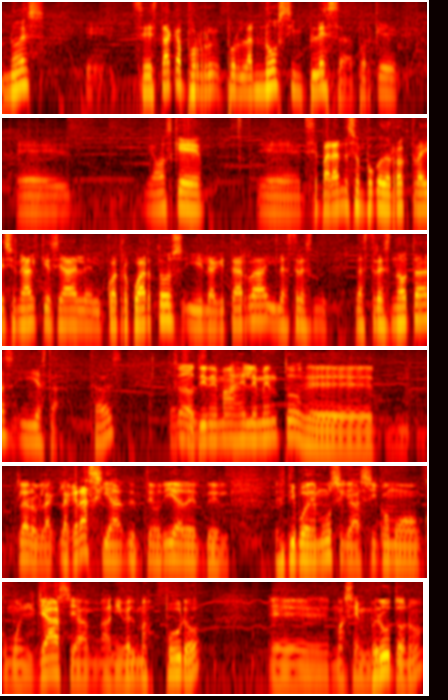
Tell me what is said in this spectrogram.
no es, eh, se destaca por, por la no simpleza, porque eh, digamos que eh, separándose un poco del rock tradicional que sea el, el cuatro cuartos y la guitarra y las tres las tres notas y ya está ¿sabes? Claro, tiene más elementos de. Claro, la, la gracia, en teoría, de, del- de ese tipo de música, así como, como el jazz, ya a nivel más puro, eh, más en bruto, ¿no?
